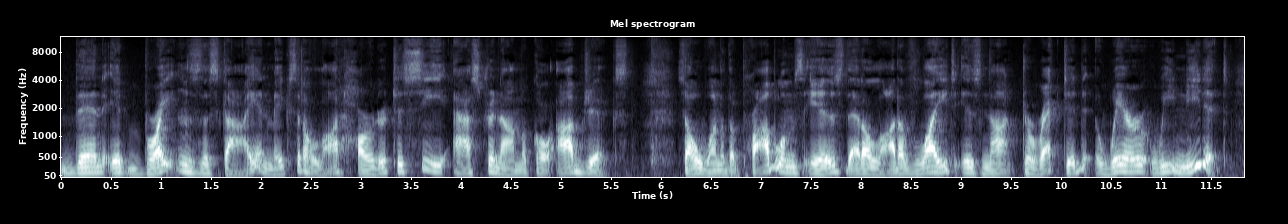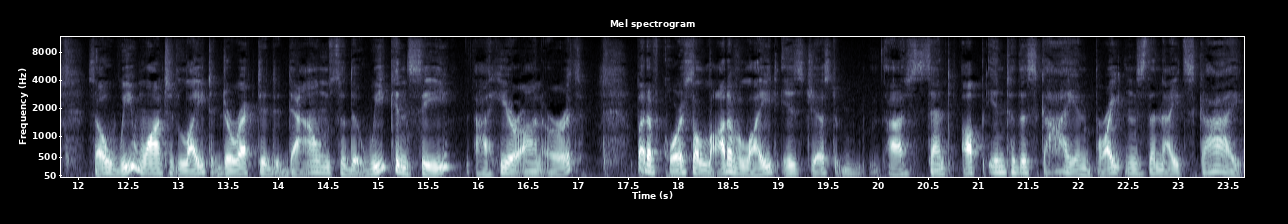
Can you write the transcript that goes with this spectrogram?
then it brightens the sky and makes it a lot harder to see astronomical objects. So, one of the problems is that a lot of light is not directed where we need it. So, we want light directed down so that we can see uh, here on Earth. But of course, a lot of light is just uh, sent up into the sky and brightens the night sky.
